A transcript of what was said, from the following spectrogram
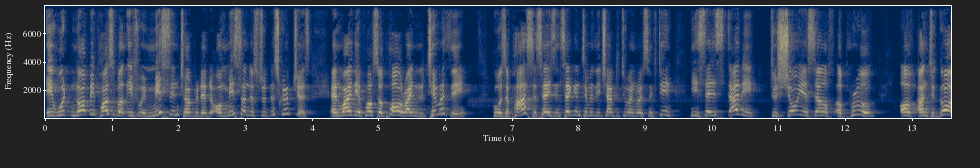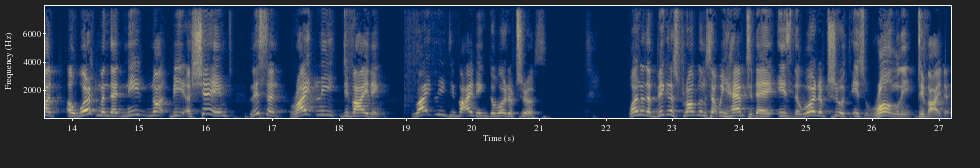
it would not be possible if we misinterpreted or misunderstood the scriptures. And why the apostle Paul writing to Timothy, who was a pastor, says in 2 Timothy chapter 2 and verse 15, he says, study to show yourself approved of unto God, a workman that need not be ashamed. Listen, rightly dividing, rightly dividing the word of truth. One of the biggest problems that we have today is the word of truth is wrongly divided.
